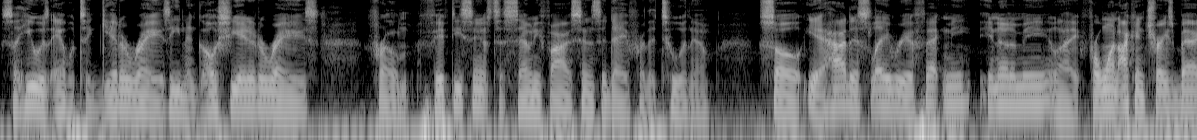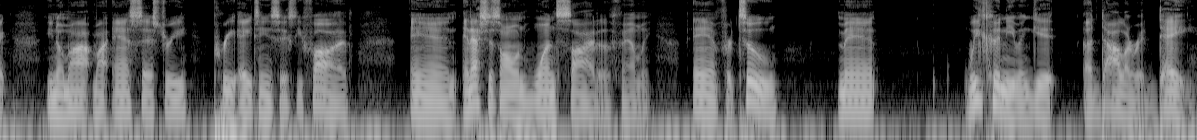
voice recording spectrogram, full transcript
so he was able to get a raise. He negotiated a raise from 50 cents to 75 cents a day for the two of them. So yeah how did slavery affect me? You know what i mean? Like for one i can trace back you know my my ancestry pre 1865 and and that's just on one side of the family. And for two, man, we couldn't even get a dollar a day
